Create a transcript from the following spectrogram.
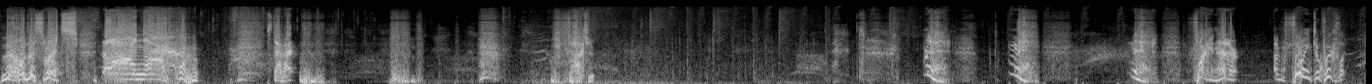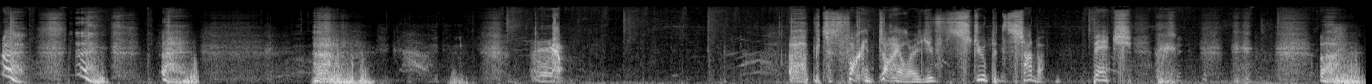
No, the switch! Ah, no! Stop it! Fucking hit! I'm throwing too quickly! No. Ah, but just fucking dial her, you stupid son of a bitch! Ugh.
